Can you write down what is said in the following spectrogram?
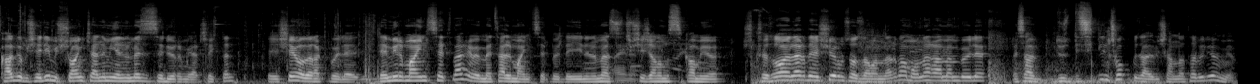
Kanka bir şey diyeyim mi? Şu an kendimi yenilmez hissediyorum gerçekten. Ee, şey olarak böyle demir mindset var ya ve metal mindset böyle yenilmez. Aynen. Hiçbir şey canımı sıkamıyor. Şu kötü olaylar da yaşıyorum son zamanlarda ama ona rağmen böyle mesela düz disiplin çok güzel bir şey anlatabiliyor muyum?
